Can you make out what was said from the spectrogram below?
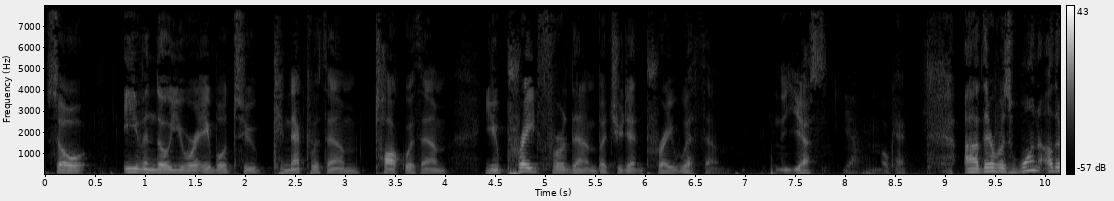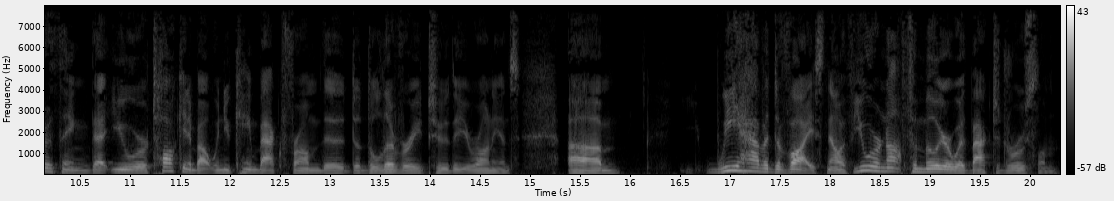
So even though you were able to connect with them, talk with them, you prayed for them, but you didn't pray with them. Yes. Yeah. Okay. Uh, there was one other thing that you were talking about when you came back from the, the delivery to the Iranians. Um, we have a device. Now, if you are not familiar with Back to Jerusalem,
